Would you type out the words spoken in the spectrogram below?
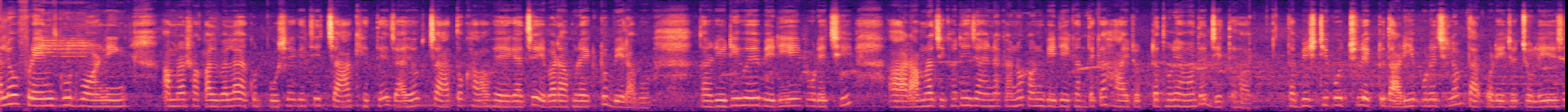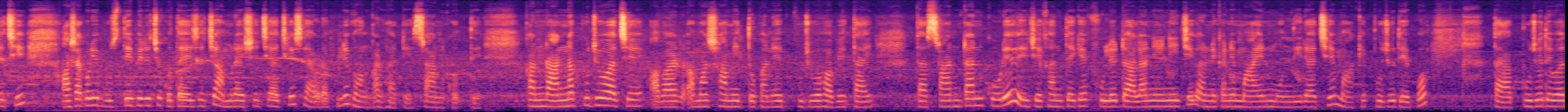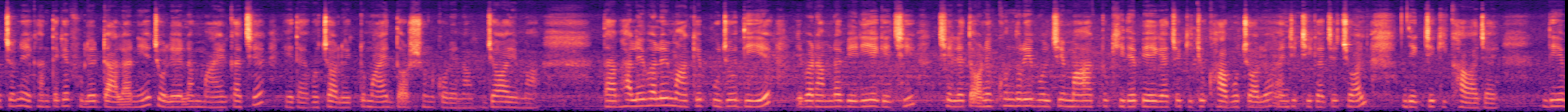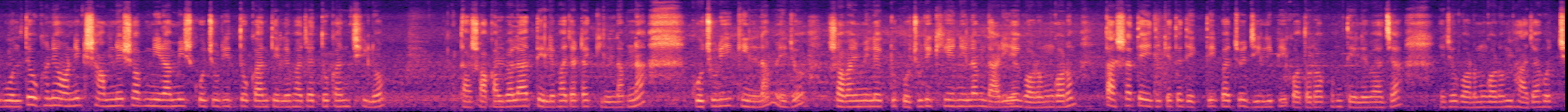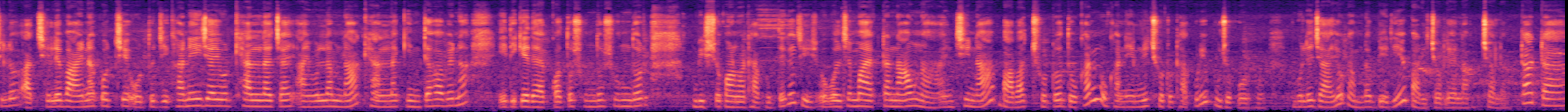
Hello friends good morning আমরা সকালবেলা এখন বসে গেছি চা খেতে। যাই হোক, চা তো খাওয়া হয়ে গেছে। এবার আমরা একটু বেরাবো। তা রেডি হয়ে বেরিয়েই পড়েছি। আর আমরা যেখানেই যাই না কেন, কারণ বেরিয়ে এখান থেকে হাই রোডটা ধরে আমাদের যেতে হয় তা বৃষ্টি পড়ছিল, একটু দাঁড়িয়ে পড়েছিলাম। তারপরে এই যে চলেই এসেছি। আশা করি বুঝতেই পেরেছ কোথায় এসেছি। আমরা এসেছি আজকে শ্যাওড়াফুলি গঙ্গার ঘাটে স্নান করতে। কারণ রান্না পুজো আছে, আবার আমার স্বামীর দোকানে পুজো হবে তাই। তা স্নান টান করে এই যেখান থেকে ফুলের ডালা নিয়ে নিয়েছি, কারণ এখানে মায়ের মন্দির আছে, মাকে পুজো দেবো। তা পুজো দেওয়ার জন্য এখান থেকে ফুলের ডালা নিয়ে চলে এলাম মায়ের কাছে। এ দেখো, চলো একটু মায়ের দর্শন করে নাও। জয় মা। তা ভালোই ভালোই মাকে পুজো দিয়ে এবার আমরা বেরিয়ে গেছি। ছেলে তো অনেকক্ষণ ধরেই বলছে, মা, একটু খিদে পেয়ে গেছে, কিছু খাব, চলো। আমি ঠিক আছে, চল, দেখছি কি খাওয়া যায়। দিয়ে বলতে ওখানে অনেক সামনে সব নিরামিষ কচুরির দোকান, তেলে ভাজার দোকান ছিল। তা সকালবেলা তেলে ভাজাটা কিনলাম না, কচুরিই কিনলাম, এই যে সবাই মিলে একটু কচুরি খেয়ে নিলাম, দাঁড়িয়ে গরম গরম। তার সাথে এইদিকে তো দেখতেই পাচ্ছ জিলিপি কত রকম তেলে ভাজা, এই যে গরম গরম ভাজা হচ্ছিল। আর ছেলে বায়না করছে, ওর তো যেখানেই যায় ওর খেলনা চাই। আমি বললাম, না, খেলনা কিনতে হবে না। এদিকে দেখ কত সুন্দর সুন্দর বিশ্বকর্মা ঠাকুর দেখেছিস? ও বলছে, মা, একটা নাও না। বলছি, না, বাবার ছোট দোকান, ওখানে এমনি ছোট ঠাকুরই পুজো করব। বলে যাই হোক, আমরা বেরিয়ে বাড়ি চলে এলাম। চলো, টাটা।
